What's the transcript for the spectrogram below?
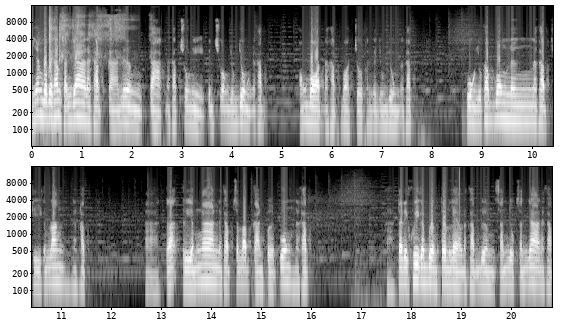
ที่ยังบ่ไปทำสัญญานะครับกาเนื่องจากนะครับช่วงนี้เป็นช่วงยุ่งๆนะครับ ของบอร์ดนะครับบอร์ดโจพันกับยุ่งๆนะครับวงอยู่กับวงหนึ่งนะครับที่กำลังนะครับตระเตรียมงานนะครับสำหรับการเปิดวงนะครับอ่ได้คุยกันเบื้องต้นแล้วนะครับ เรื่องสัญญกสัญญานะครับ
